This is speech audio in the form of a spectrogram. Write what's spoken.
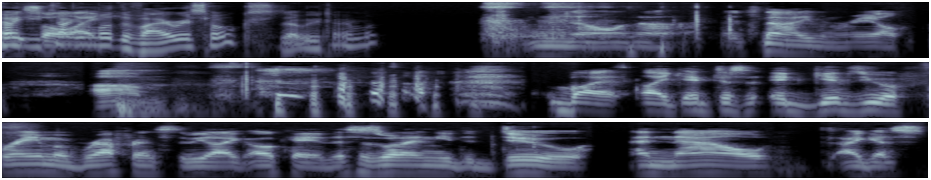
Are you so, talking like, about the virus hoax? Is that what you're talking about? No, no, it's not even real. Um, but like it just it gives you a frame of reference to be like, okay, this is what I need to do. And now, I guess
